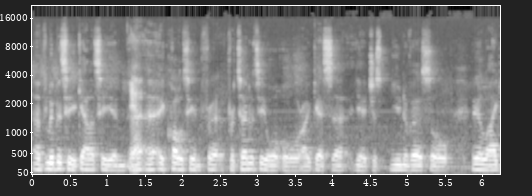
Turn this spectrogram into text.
of liberty, equality, and Yeah. uh, uh, equality and fr- fraternity, or, or I guess, uh, yeah, just universal. You know, like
